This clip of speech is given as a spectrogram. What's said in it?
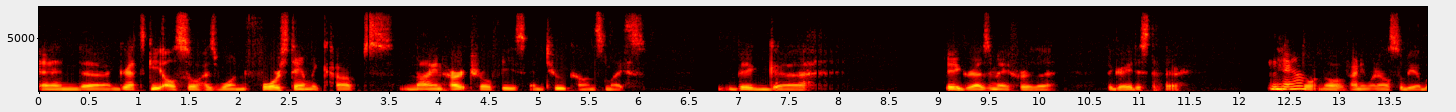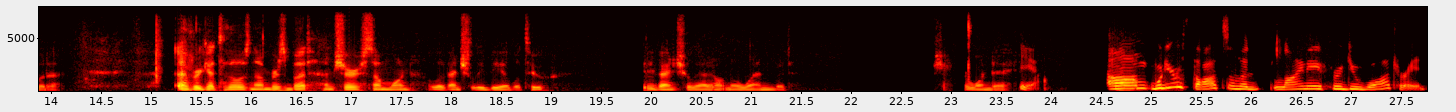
and uh, Gretzky also has won four Stanley Cups, nine Hart trophies, and two Conn Smythes. Big, uh, big resume for the the greatest there. yeah. Don't know if anyone else will be able to ever get to those numbers, but I'm sure someone will eventually be able to. Eventually, I don't know when, but sure one day. Yeah. Um, what are your thoughts on the Laine for Dubois trade?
